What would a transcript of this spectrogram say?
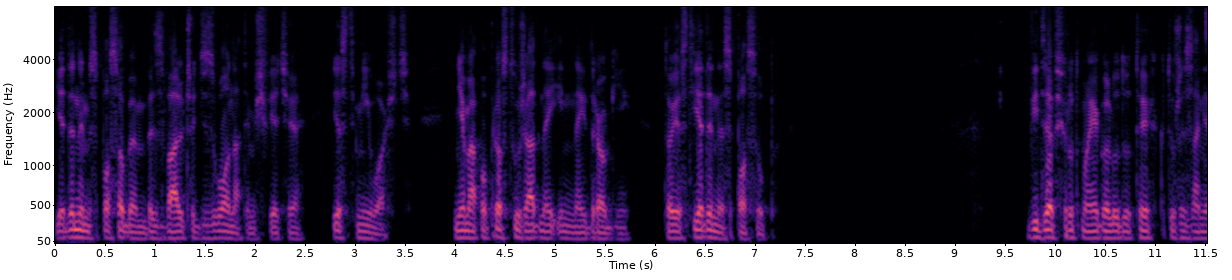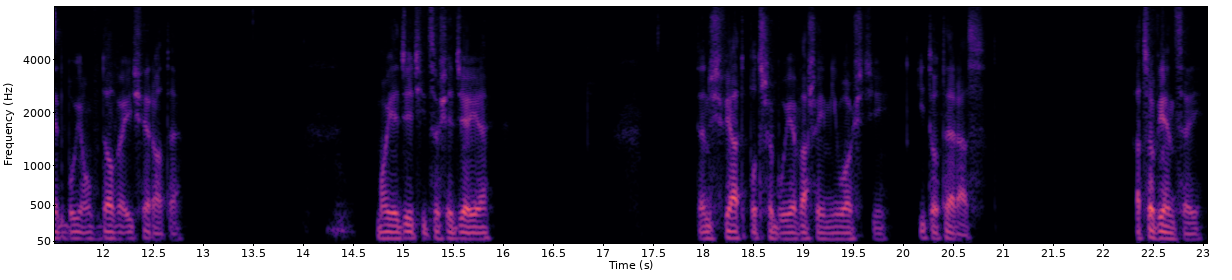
jedynym sposobem, by zwalczyć zło na tym świecie, jest miłość. Nie ma po prostu żadnej innej drogi. To jest jedyny sposób. Widzę wśród mojego ludu tych, którzy zaniedbują wdowę i sierotę. Moje dzieci, co się dzieje? Ten świat potrzebuje waszej miłości i to teraz. A co więcej,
